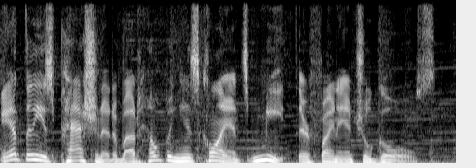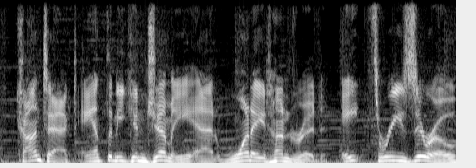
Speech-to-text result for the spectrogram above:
Anthony is passionate about helping his clients meet their financial goals. Contact Anthony Congemi at 1 800 830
